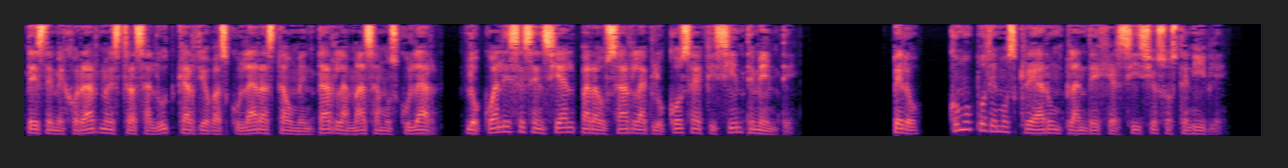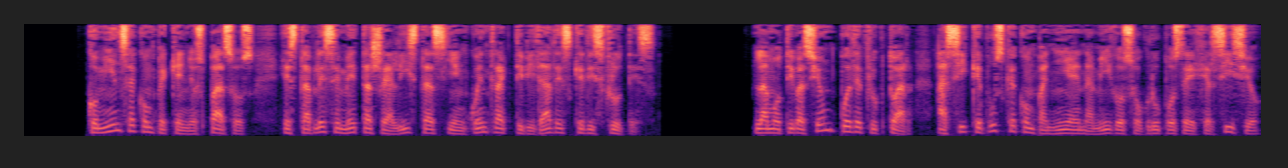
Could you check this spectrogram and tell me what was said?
desde mejorar nuestra salud cardiovascular hasta aumentar la masa muscular, lo cual es esencial para usar la glucosa eficientemente. Pero, ¿cómo podemos crear un plan de ejercicio sostenible? Comienza con pequeños pasos, establece metas realistas y encuentra actividades que disfrutes. La motivación puede fluctuar, así que busca compañía en amigos o grupos de ejercicio,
